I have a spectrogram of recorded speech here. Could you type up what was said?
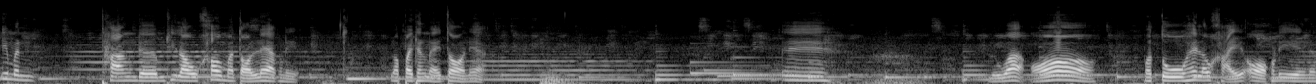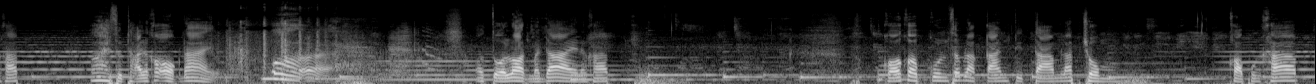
นี่มันทางเดิมที่เราเข้ามาตอนแรกนี่ เราไปทางไหนต่อเนี่ย เอ หรือว่า อ๋อ ประตูให้เราไขออกนี่เองนะครับสุดท้ายแล้วก็ออกได้ เอาตัวรอดมาได้นะครับ ขอขอบคุณสำหรับการติดตามรับชม ขอบคุณครับ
